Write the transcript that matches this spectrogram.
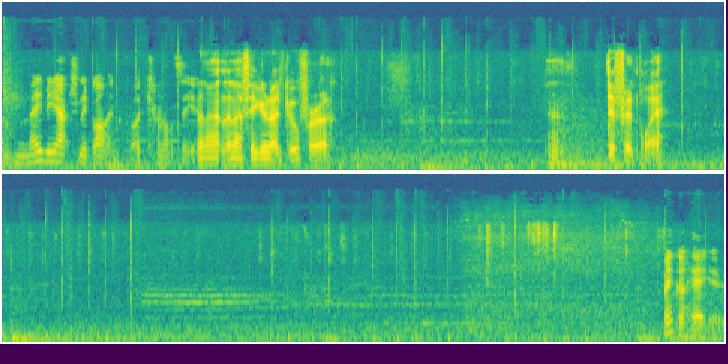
I may be actually blind, but I cannot see you. Then I then I figured I'd go for a, a different way. Think I hear you,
